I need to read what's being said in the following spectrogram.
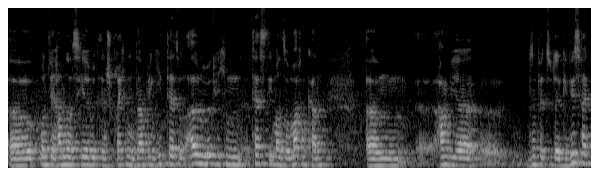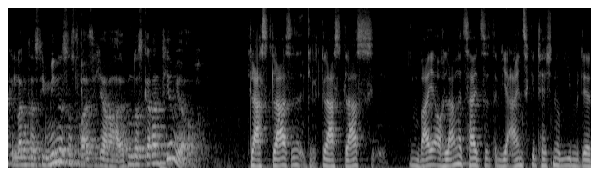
Äh, und wir haben das hier mit entsprechenden Dumping-Heat-Tests und allen möglichen Tests, die man so machen kann, ähm, äh, haben wir, äh, sind wir zu der Gewissheit gelangt, dass die mindestens 30 Jahre halten. Das garantieren wir auch. Glas, Glas, Glas, Glas war ja auch lange Zeit die einzige Technologie, mit der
